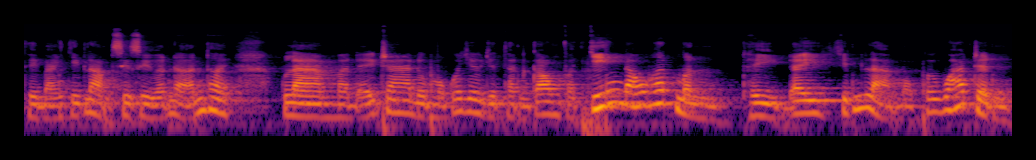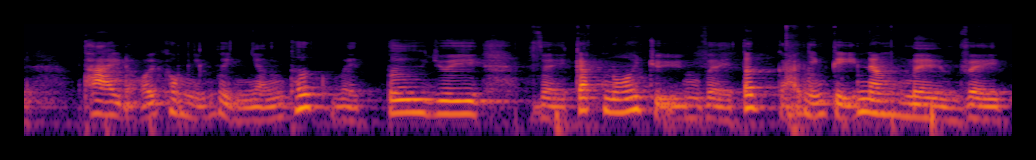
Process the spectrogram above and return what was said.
thì bạn chỉ làm xìu xìu ảnh ảnh thôi. Làm mà để ra được một cái giao dịch thành công và chiến đấu hết mình thì đây chính là một cái quá trình thay đổi không những về nhận thức, về tư duy, về cách nói chuyện, về tất cả những kỹ năng mềm, về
